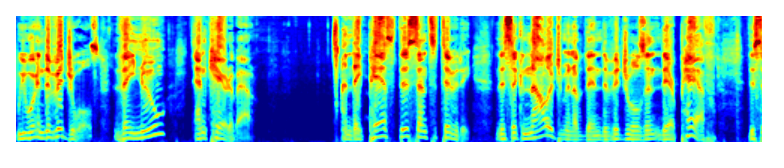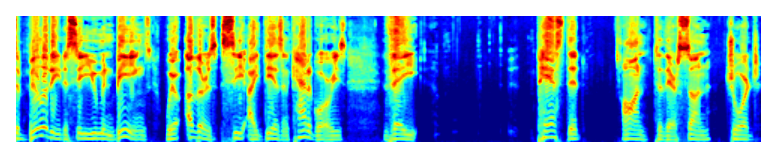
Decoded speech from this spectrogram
We were individuals they knew and cared about. And they passed this sensitivity, this acknowledgement of the individuals in their path, this ability to see human beings where others see ideas and categories, they passed it on to their son, George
